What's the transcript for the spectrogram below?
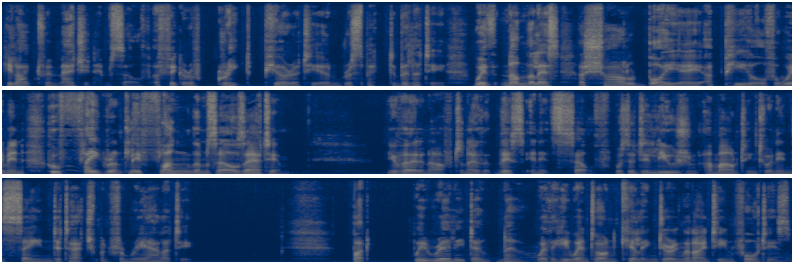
He liked to imagine himself a figure of great purity and respectability, with nonetheless a Charles Boyer appeal for women who flagrantly flung themselves at him. You've heard enough to know that this in itself was a delusion amounting to an insane detachment from reality. But we really don't know whether he went on killing during the 1940s.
